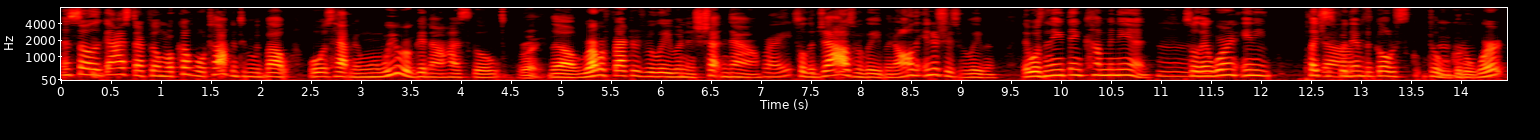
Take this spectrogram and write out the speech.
And so the guys started feeling more comfortable talking to me about what was happening when we were getting out of high school. Right. The rubber factories were leaving and shutting down. Right. So the jobs were leaving, all the industries were leaving. There wasn't anything coming in. So there mm. weren't any places for them to go to school, to go to work.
